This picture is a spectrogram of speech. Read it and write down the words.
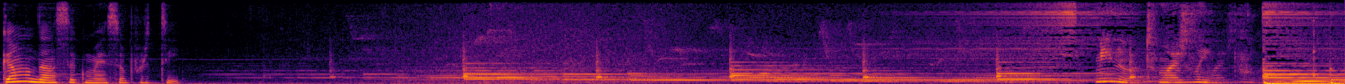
que a mudança começa por ti. Minuto Mais Limpo.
